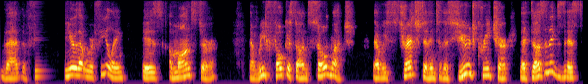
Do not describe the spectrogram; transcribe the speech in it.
that the fear that we're feeling is a monster that we focused on so much that we stretched it into this huge creature that doesn't exist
